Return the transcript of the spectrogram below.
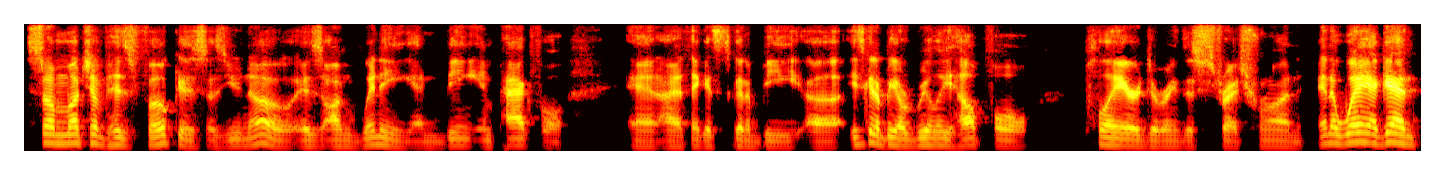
so much of his focus, as you know, is on winning and being impactful. And I think it's going to be uh, he's going to be a really helpful player during this stretch run in a way, again,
